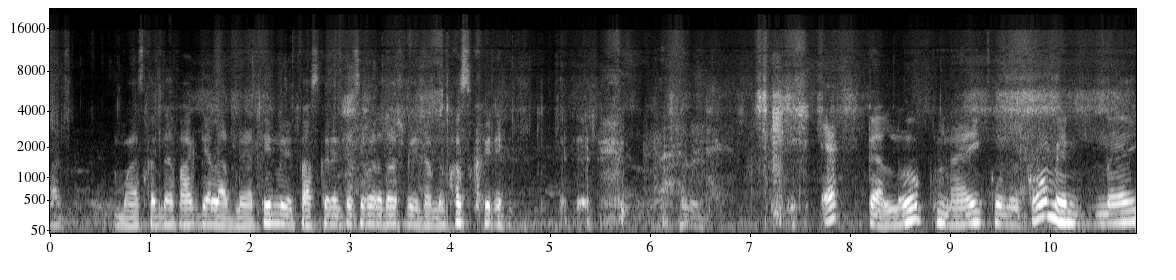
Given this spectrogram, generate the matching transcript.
পারবে মাঝখান থেকে ফাঁক দিয়ে লাভ নেই। তিন মিনিট পাস করে দিতেছি পরে দশ মিনিট আমরা পাস করে। একটা লোক নাই কোনো কমেন্ট নাই।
